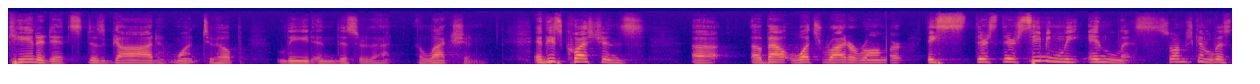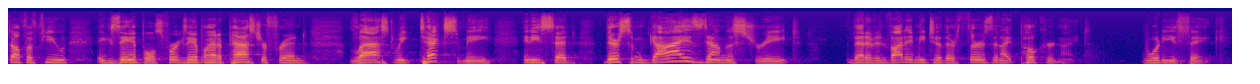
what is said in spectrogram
candidates does God want to help lead in this or that election? And these questions uh, about what's right or wrong are they, they're, they're seemingly endless. So I'm just going to list off a few examples. For example, I had a pastor friend last week text me, and he said, There's some guys down the street that have invited me to their Thursday night poker night. What do you think?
